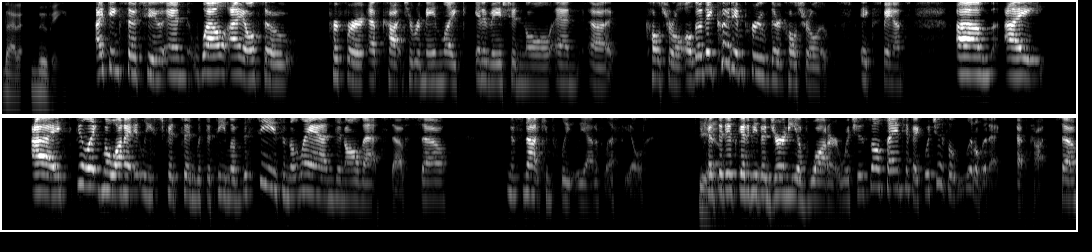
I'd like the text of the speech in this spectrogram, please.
that movie. I think so too. And while I also prefer Epcot to remain like innovational and uh, cultural, although they could improve their cultural expanse, um, I I feel like Moana at least fits in with the theme of the seas and the land and all that stuff. So it's not completely out of left field because yeah. it is going to be the journey of water, which is all scientific, which is a little bit Epcot. So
